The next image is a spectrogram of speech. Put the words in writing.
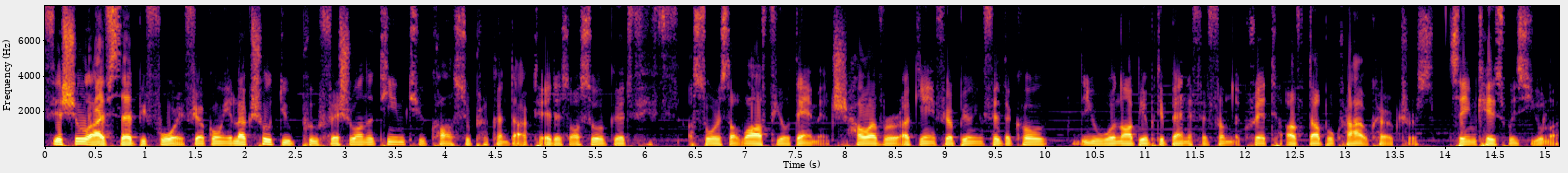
Fischl, I've said before, if you're going Electro, do put Fischl on the team to cause Superconduct. It is also a good source of off-field damage. However, again, if you're building physical, you will not be able to benefit from the crit of double cryo characters. Same case with Eula.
